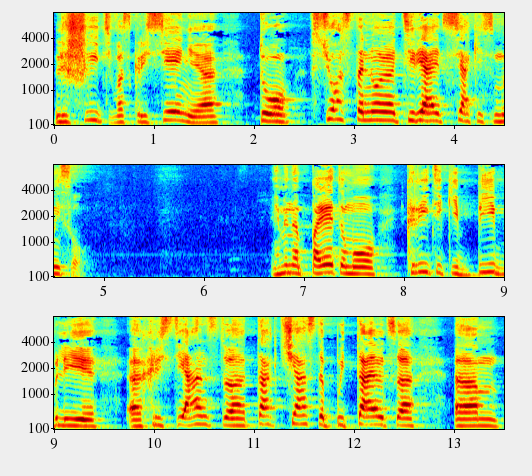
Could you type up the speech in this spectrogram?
лишить воскресения, то все остальное теряет всякий смысл. Именно поэтому критики Библии, э, христианства так часто пытаются эм,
